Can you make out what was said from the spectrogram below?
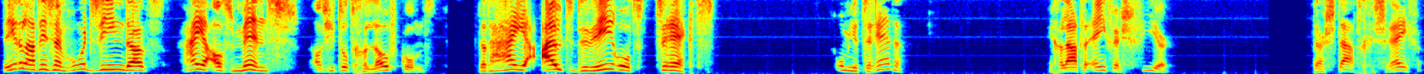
De Heer laat in zijn woord zien dat hij je als mens, als je tot geloof komt, dat hij je uit de wereld trekt om je te redden. In Galaten 1 vers 4, daar staat geschreven.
